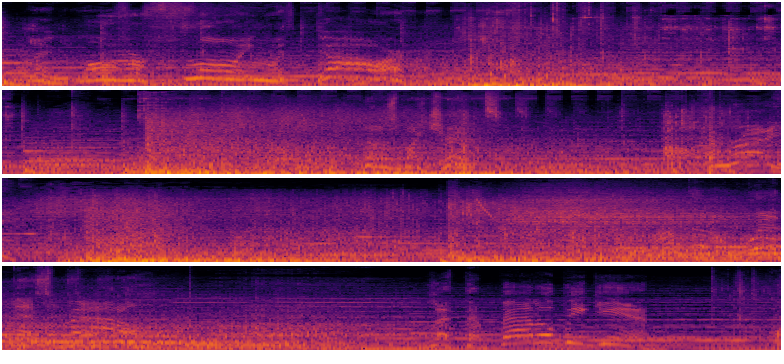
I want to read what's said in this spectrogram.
I'm overflowing with power. Now's my chance. I'm ready. Let the battle begin! Stay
